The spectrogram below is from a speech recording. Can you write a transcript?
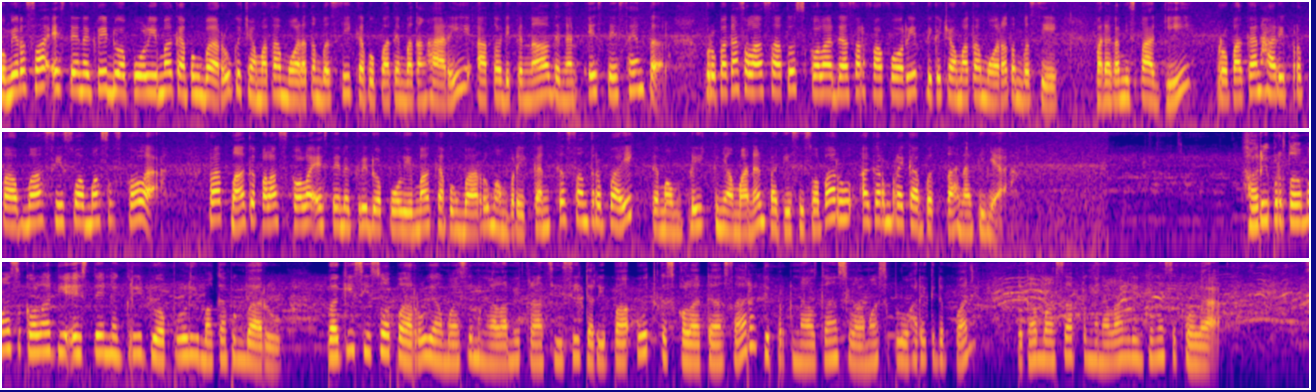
Pemirsa SD Negeri 25 Kampung Baru, Kecamatan Muara Tembesi, Kabupaten Batanghari atau dikenal dengan SD Center, merupakan salah satu sekolah dasar favorit di Kecamatan Muara Tembesi. Pada Kamis pagi, merupakan hari pertama siswa masuk sekolah. Ratna, Kepala Sekolah SD Negeri 25 Kampung Baru memberikan kesan terbaik dan memberi kenyamanan bagi siswa baru agar mereka betah nantinya. Hari pertama sekolah di SD Negeri 25 Kampung Baru, bagi siswa baru yang masih mengalami transisi dari PAUD ke sekolah dasar diperkenalkan selama 10 hari ke depan dengan masa pengenalan lingkungan sekolah.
